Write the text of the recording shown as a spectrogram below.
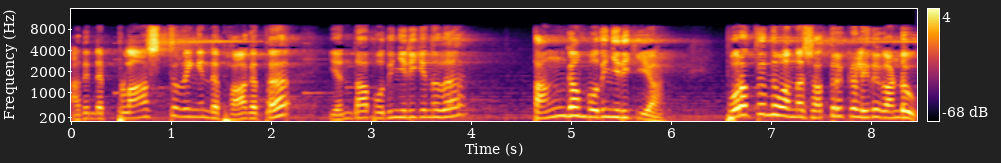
അതിന്റെ പ്ലാസ്റ്ററിങ്ങിന്റെ ഭാഗത്ത് എന്താ പൊതിഞ്ഞിരിക്കുന്നത്? തങ്കം പൊതിഞ്ഞിരിക്കുകയാണ് പുറത്തുനിന്ന് വന്ന ശത്രുക്കൾ ഇത് കണ്ടു.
